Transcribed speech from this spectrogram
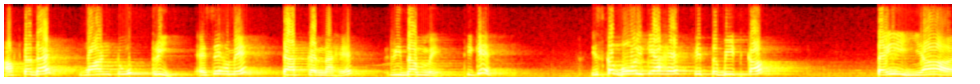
after that one two three ऐसे हमें टैप करना है रिदम में, ठीक है? इसका बोल क्या है? फिफ्थ बीट का? तैया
